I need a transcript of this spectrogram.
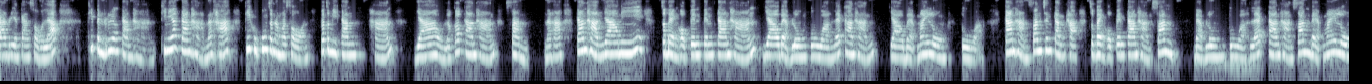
การเรียนการสอนแล้ว ที่เป็นเรื่องการหาร ทีนี้การหารนะคะ ที่ครูกุ้งจะนำมาสอน ก็จะมีการหารยาว แล้วก็การหารสั้นนะคะ การหารยาวนี้จะแบ่งออกเป็นเป็นการหารยาวแบบลงตัว และการหารยาวแบบไม่ลงตัว การหารสั้นเช่นกันค่ะ จะแบ่งออกเป็นการหารสั้นแบบลงตัว และการหารสั้นแบบไม่ลง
